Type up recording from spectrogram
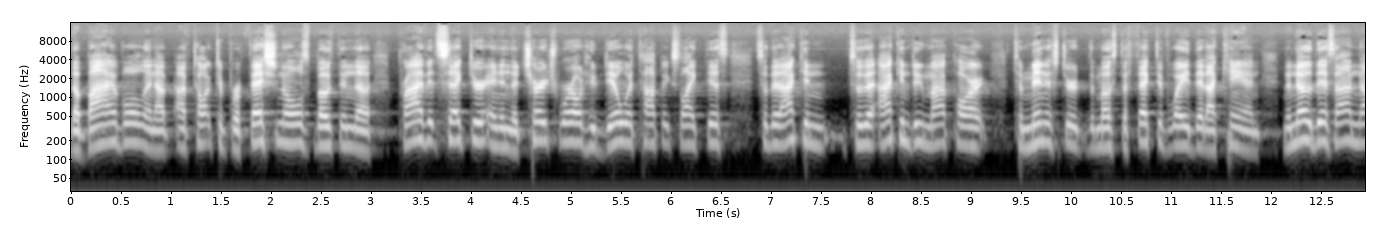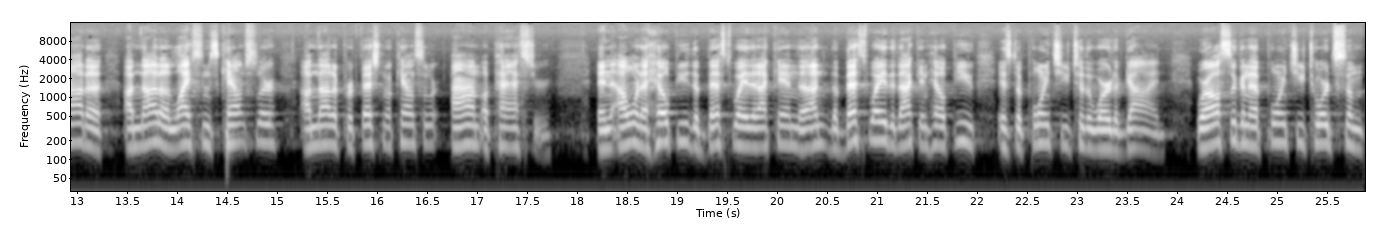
the Bible. And I've, I've talked to professionals, both in the private sector and in the church world, who deal with topics like this so that I can, so that I can do my part to minister the most effective way that I can. Now, know this I'm not, a, I'm not a licensed counselor, I'm not a professional counselor, I'm a pastor and I want to help you the best way that I can. The, the best way that I can help you is to point you to the Word of God. We're also going to point you towards some,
